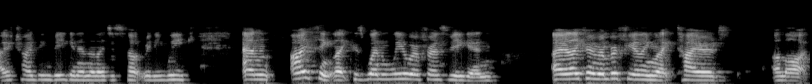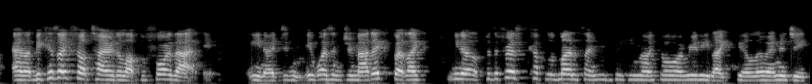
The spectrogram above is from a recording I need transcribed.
I tried being vegan and then I just felt really weak. And I think like because when we were first vegan I like I remember feeling like tired a lot. And because I felt tired a lot before that you know it didn't it wasn't dramatic but like you know for the first couple of months I'm thinking like oh I really like feel low energy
